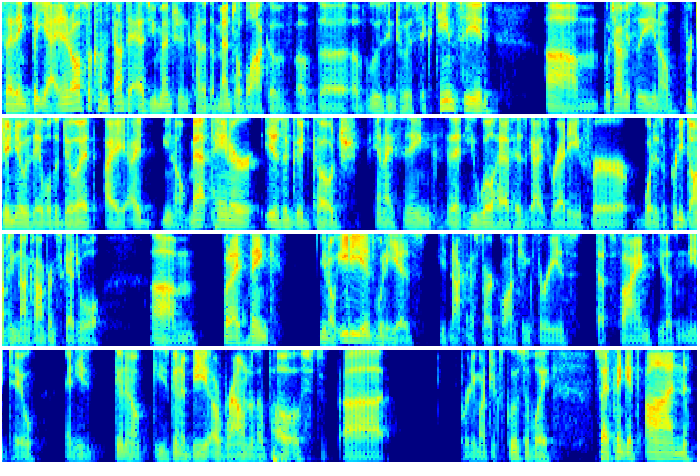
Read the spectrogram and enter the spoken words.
so I think, but yeah, and it also comes down to, as you mentioned, kind of the mental block of of the of losing to a 16 seed, um, which obviously you know Virginia was able to do it. I, I you know Matt Painter is a good coach, and I think that he will have his guys ready for what is a pretty daunting non-conference schedule. Um, but I think you know, Edey is what he is. He's not going to start launching threes. That's fine. He doesn't need to, and he's gonna he's gonna be around the post, uh, pretty much exclusively. So I think it's on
